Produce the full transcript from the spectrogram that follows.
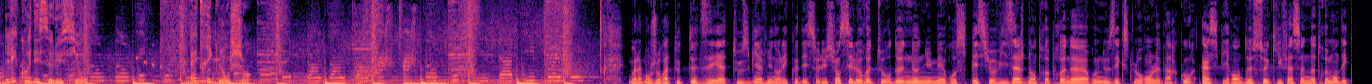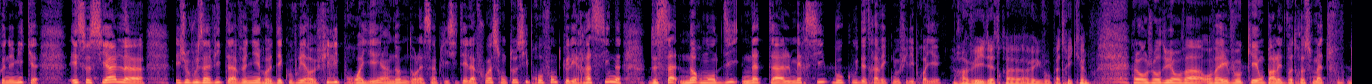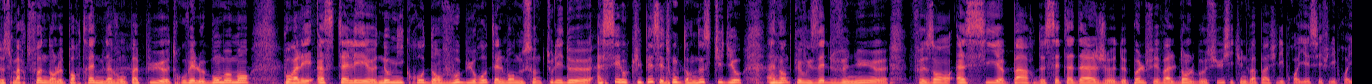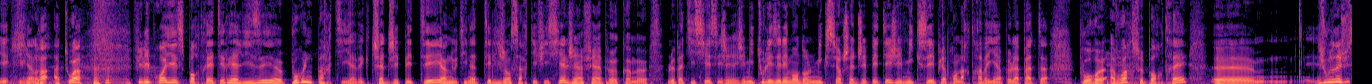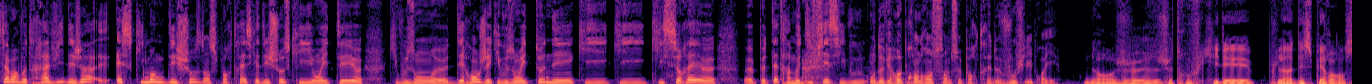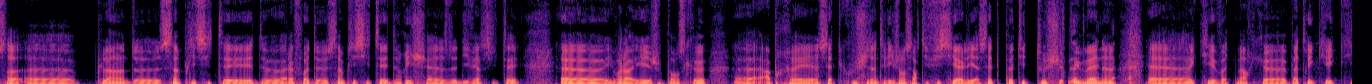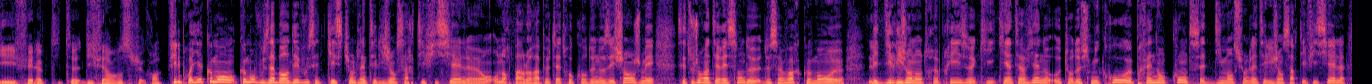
L'écho des solutions. Patrick Longchamp. Voilà, bonjour à toutes et à tous, bienvenue dans l'écho des solutions. C'est le retour de nos numéros spéciaux Visage d'entrepreneurs où nous explorons le parcours inspirant de ceux qui façonnent notre monde économique et social. Et je vous invite à venir découvrir Philippe Royer, un homme dont la simplicité et la foi sont aussi profondes que les racines de sa Normandie natale. Merci beaucoup d'être avec nous, Philippe Royer. Ravi d'être euh, avec vous, Patrick. Alors aujourd'hui, on va, on va évoquer, on parlait de votre de smartphone dans le portrait. Nous n'avons pas pu euh, trouver le bon moment pour aller installer euh, nos micros dans vos bureaux tellement nous sommes tous les deux euh, assez occupés. C'est donc dans nos studios à Nantes que vous êtes venus, euh, faisant ainsi part de cet adage de Paul Féval dans le Bossu. Si tu ne vas pas à Philippe Royer, c'est Philippe Royer qui viendra à toi. Philippe Royer, ce portrait a été réalisé pour une partie avec ChatGPT, un outil d'intelligence artificielle. J'ai fait un peu comme le pâtissier. J'ai mis tous les éléments dans le mixeur ChatGPT, j'ai mixé, puis après on a retravaillé un peu la pâte pour avoir ce portrait. je voudrais juste avoir votre avis déjà. Est-ce qu'il manque des choses dans ce portrait? Est-ce qu'il y a des choses qui ont été, euh, qui vous ont euh, dérangé, qui vous ont étonné, qui, qui, qui seraient euh, peut-être à modifier si vous, on devait reprendre ensemble ce portrait de vous, Philippe Royer? Non, je, je trouve qu'il est plein d'espérance, plein de simplicité, de, à la fois de simplicité, de richesse, de diversité. Euh, et voilà. Et je pense que euh, après cette couche d'intelligence artificielle, il y a cette petite touche humaine euh, qui est votre marque, Patrick, et qui fait la petite différence, je crois. Philippe Royer, comment comment vous abordez vous cette question de l'intelligence artificielle? On, en reparlera peut-être au cours de nos échanges, mais c'est toujours intéressant de, de savoir comment les dirigeants d'entreprise qui, qui interviennent autour de ce micro prennent en compte cette dimension de l'intelligence artificielle.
